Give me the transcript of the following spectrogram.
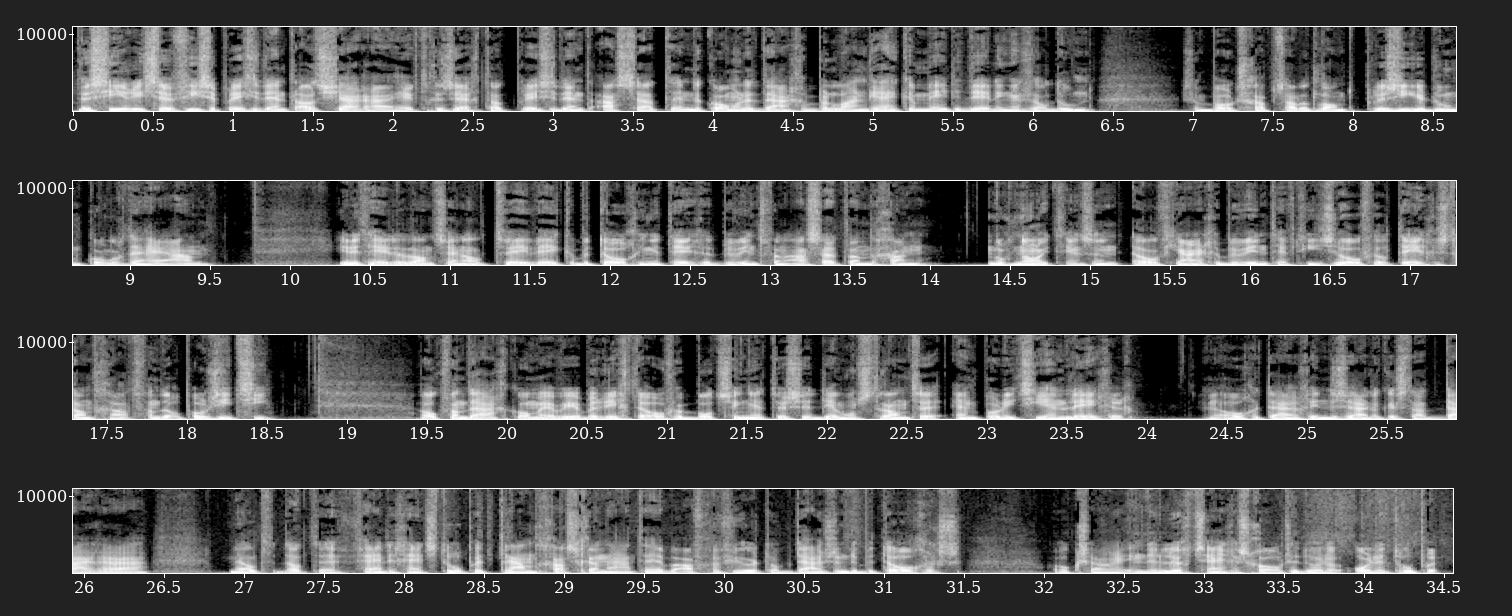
De Syrische vicepresident al-Shara heeft gezegd dat president Assad in de komende dagen belangrijke mededelingen zal doen. Zijn boodschap zal het land plezier doen, kondigde hij aan. In het hele land zijn al twee weken betogingen tegen het bewind van Assad aan de gang. Nog nooit in zijn elfjarige bewind heeft hij zoveel tegenstand gehad van de oppositie. Ook vandaag komen er weer berichten over botsingen tussen demonstranten en politie en leger. Een ooggetuige in de zuidelijke stad Dara meldt dat de veiligheidstroepen traangasgranaten hebben afgevuurd op duizenden betogers. Ook zou er in de lucht zijn geschoten door de ordentroepen.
